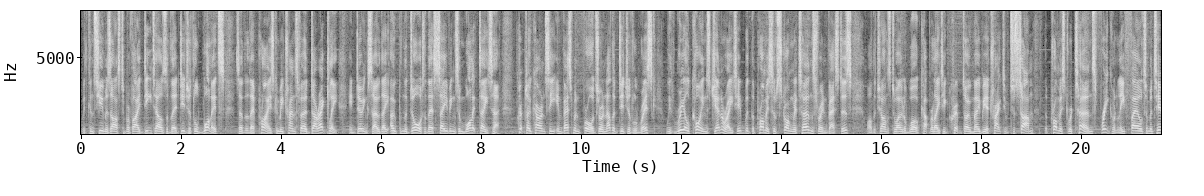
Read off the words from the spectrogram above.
with consumers asked to provide details of their digital wallets so that their prize can be transferred directly. In doing so, they open the door to their savings and wallet data. Cryptocurrency investment frauds are another digital risk, with real coins generated with the promise of strong returns for investors. While the chance to own a World Cup related crypto may be attractive to some, the promised returns frequently fail to materialize.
